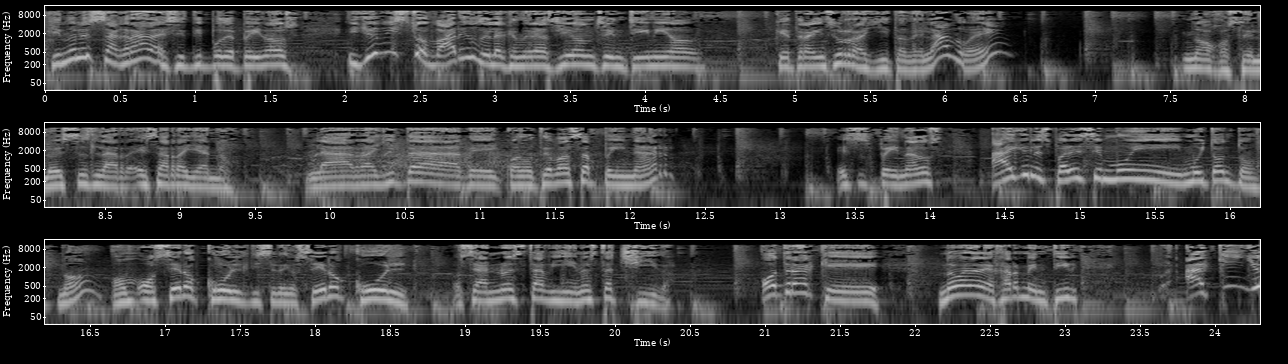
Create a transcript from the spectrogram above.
que no les agrada ese tipo de peinados. Y yo he visto varios de la generación Centennial que traen su rayita de lado, ¿eh? No, José, lo, es la, esa raya no. La rayita de cuando te vas a peinar, esos peinados, a ellos les parece muy, muy tonto, ¿no? O, o cero cool, dice Dios, cero cool. O sea, no está bien, no está chido. Otra que no van a dejar mentir. Aquí yo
